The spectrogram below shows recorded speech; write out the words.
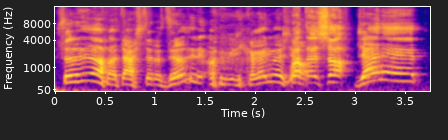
それではまた明日の0時にお耳にかかりましょう。また明日。じゃあね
